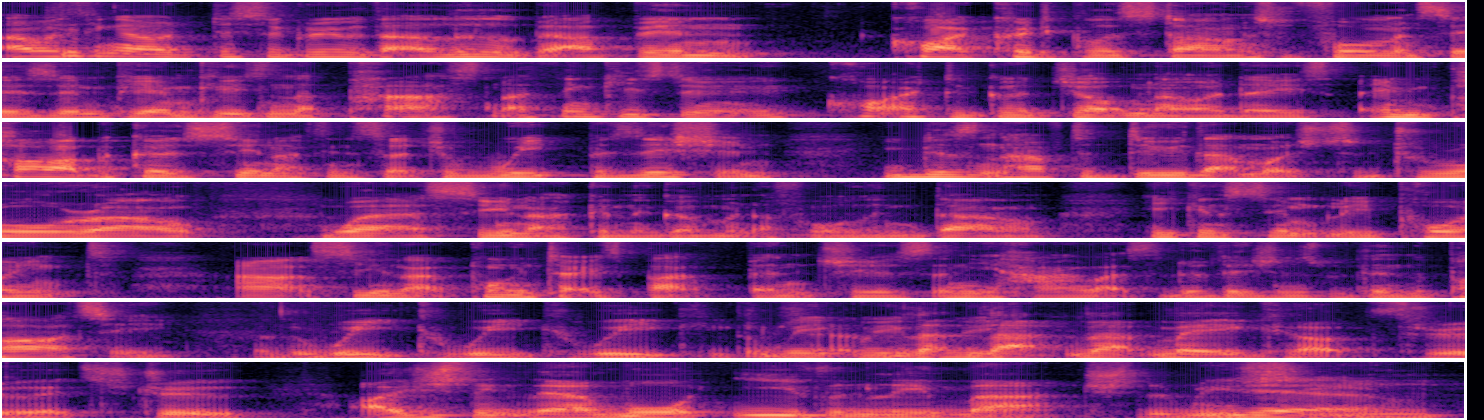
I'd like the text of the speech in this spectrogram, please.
I would think I would disagree with that a little bit. I've been quite critical of Starmer's performances in PMQs in the past, and I think he's doing quite a good job nowadays, in part because Sunak's in such a weak position. He doesn't have to do that much to draw out where Sunak and the government are falling down. He can simply point at Sunak, point at his backbenchers, and he highlights the divisions within the party. The weak, weak, weak. The weak, weak, that, weak. That, that may cut through, it's true. I just think they're more evenly matched than we've Yeah. seen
